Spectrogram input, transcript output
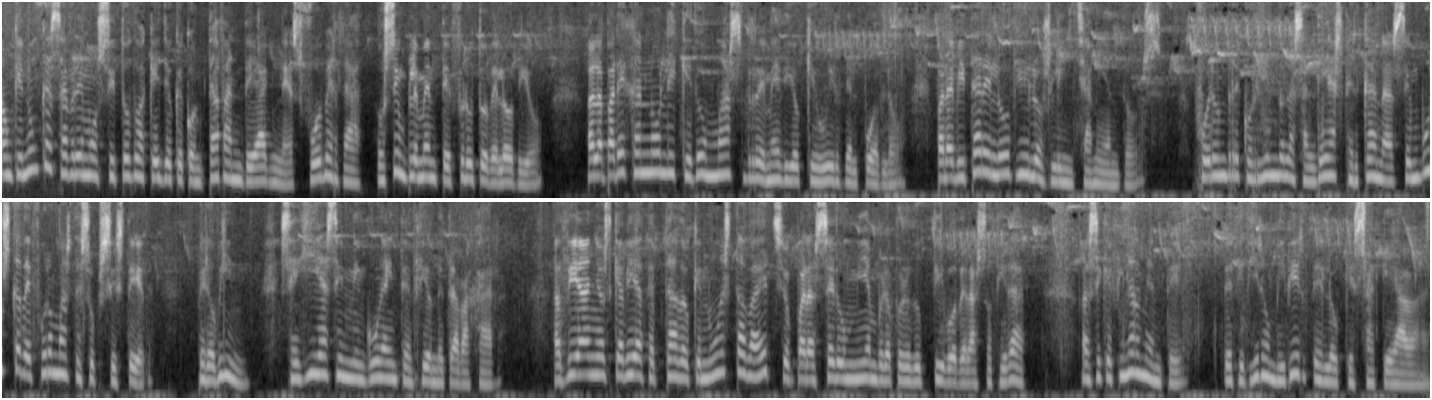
Aunque nunca sabremos si todo aquello que contaban de Agnes fue verdad o simplemente fruto del odio, a la pareja no le quedó más remedio que huir del pueblo, para evitar el odio y los linchamientos. Fueron recorriendo las aldeas cercanas en busca de formas de subsistir, pero Vin seguía sin ninguna intención de trabajar. Hacía años que había aceptado que no estaba hecho para ser un miembro productivo de la sociedad, así que finalmente decidieron vivir de lo que saqueaban.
